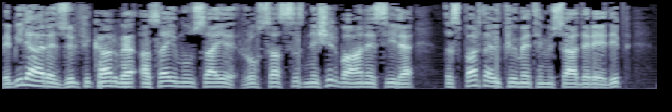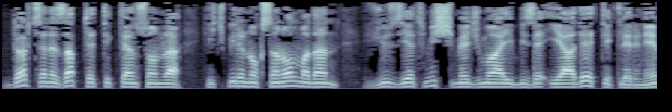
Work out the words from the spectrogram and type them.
ve bilahare Zülfikar ve Asay Musa'yı ruhsatsız neşir bahanesiyle Isparta hükümeti müsaade edip dört sene zapt ettikten sonra hiçbiri noksan olmadan 170 mecmuayı bize iade ettiklerini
